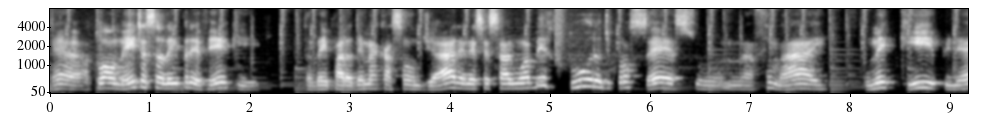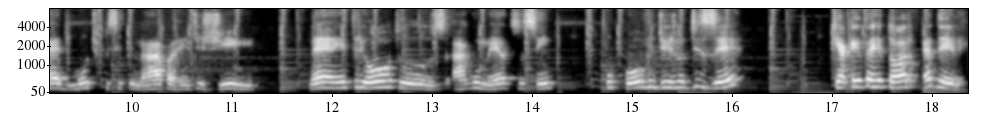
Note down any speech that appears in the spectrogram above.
Né? Atualmente, essa lei prevê que também para a demarcação diária é necessário uma abertura de processo na FUNAI, uma equipe né, de multidisciplinar para redigir, né, entre outros argumentos assim o povo indígena dizer que aquele território é dele.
